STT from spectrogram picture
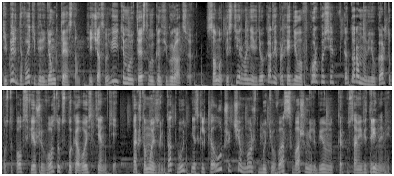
Теперь давайте перейдем к тестам. Сейчас вы видите мою тестовую конфигурацию. Само тестирование видеокарты проходило в корпусе, в котором на видеокарту поступал свежий воздух с боковой стенки. Так что мой результат будет несколько лучше, чем может быть у вас с вашими любимыми корпусами-витринами.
